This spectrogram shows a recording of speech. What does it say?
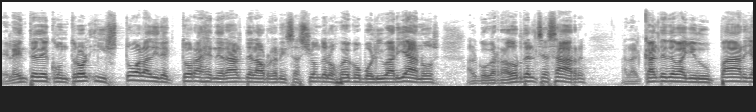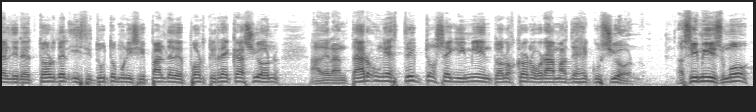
el ente de control instó a la directora general de la Organización de los Juegos Bolivarianos, al gobernador del Cesar, al alcalde de Valledupar y al director del Instituto Municipal de Deporte y Recreación adelantar un estricto seguimiento a los cronogramas de ejecución. Asimismo,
